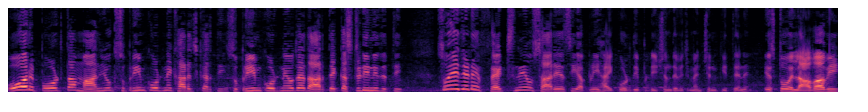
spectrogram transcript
ਉਹ ਰਿਪੋਰਟ ਤਾਂ ਮਾਨਯੋਗ ਸੁਪਰੀਮ ਕੋਰਟ ਨੇ ਖਾਰਜ ਕਰਤੀ, ਸੁਪਰੀਮ ਕੋਰਟ ਨੇ ਉਹਦੇ ਆਧਾਰ ਤੇ ਕਸਟਡੀ ਨਹੀਂ ਦਿੱਤੀ। ਸੋ ਇਹ ਜਿਹੜੇ ਫੈਕਟਸ ਨੇ, ਉਹ ਸਾਰੇ ਅਸੀਂ ਆਪਣੀ ਹਾਈ ਕੋਰਟ ਦੀ ਪਟੀਸ਼ਨ ਦੇ ਵਿੱਚ ਮੈਂਸ਼ਨ ਕੀਤੇ ਨੇ। ਇਸ ਤੋਂ ਇਲਾਵਾ ਵੀ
